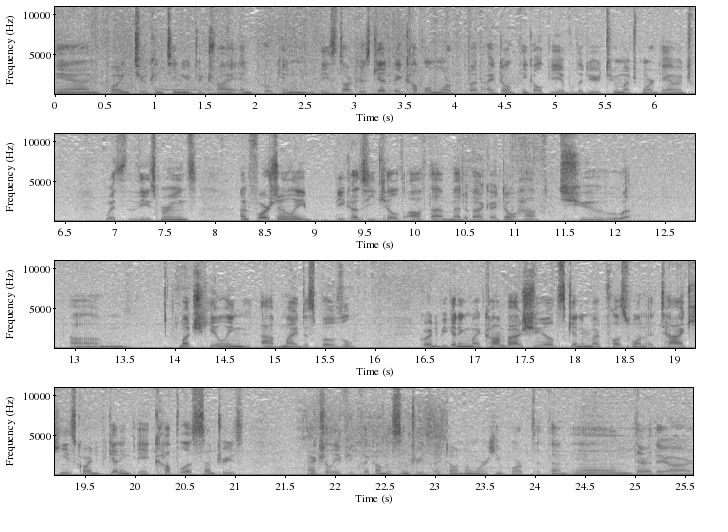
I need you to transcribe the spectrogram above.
and going to continue to try and poke in these stalkers, get a couple more, but I don't think I'll be able to do too much more damage with these marines. Unfortunately, because he killed off that medevac, I don't have too um, much healing at my disposal. Going to be getting my combat shields, getting my plus one attack. He's going to be getting a couple of sentries. Actually, if you click on the sentries, I don't know where he warped at them, and there they are.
